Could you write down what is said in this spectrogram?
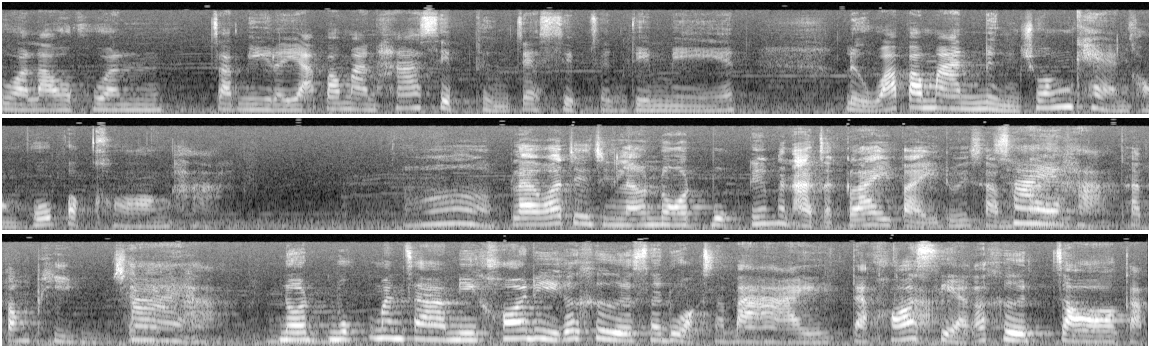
ตัวเราควรจะมีระยะประมาณ 50-70เซนติเมตร หรือว่าประมาณ 1 ช่วงแขนของผู้ปกครองค่ะอ๋อแปลว่าจริง ๆ แล้วโน้ตบุ๊กนี่มันอาจจะใกล้ไปด้วยซ้ำไปใช่ค่ะ ถ้าต้องพิมพ์ใช่ใช่ไหมค่ะโน้ตบุ๊กมันจะมีข้อดีก็คือสะดวกสบาย แต่ข้อเสียก็คือจอกับ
